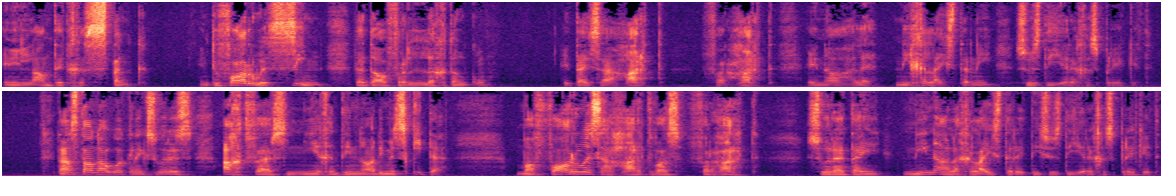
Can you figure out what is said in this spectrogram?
en die land het gestink. En toe Farao sien dat daar verligting kom, het hy sy hart verhard en na hulle nie geluister nie soos die Here gespreek het. Dan staan daar ook in Eksodus 8 vers 19 na die muskiete. Maar Farao se hart was verhard sodat hy nie na hulle geluister het nie soos die Here gespreek het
